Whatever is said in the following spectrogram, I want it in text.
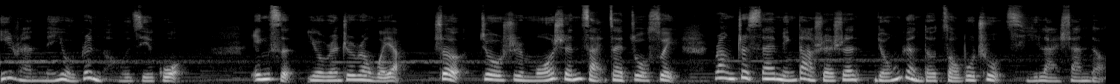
依然没有任何结果。因此，有人就认为啊。这就是魔神仔在作祟，让这三名大学生永远都走不出奇来山的。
